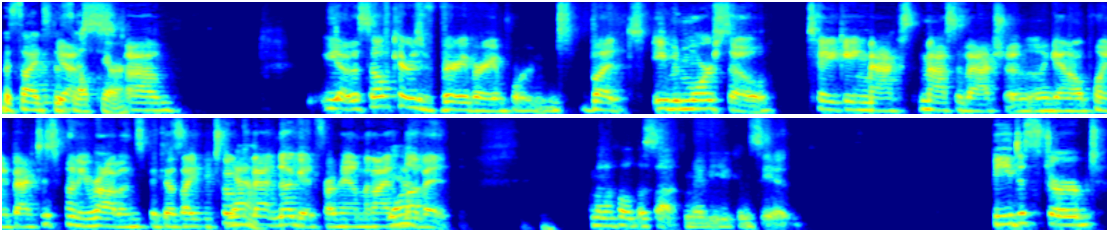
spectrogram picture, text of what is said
besides the yes. self-care? Um, yeah, the self care is very, very important, but even more so, taking max massive action. And again, I'll point back to Tony Robbins because I took Yeah. that nugget from him and I Yeah. love it. I'm going to hold this up. Maybe you can see it. Be disturbed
